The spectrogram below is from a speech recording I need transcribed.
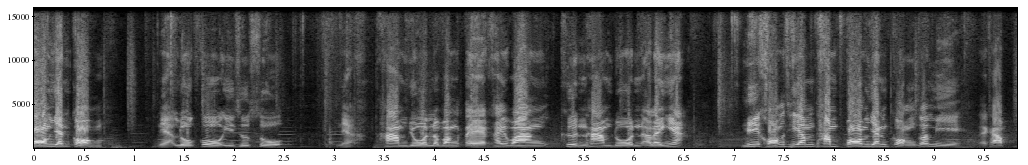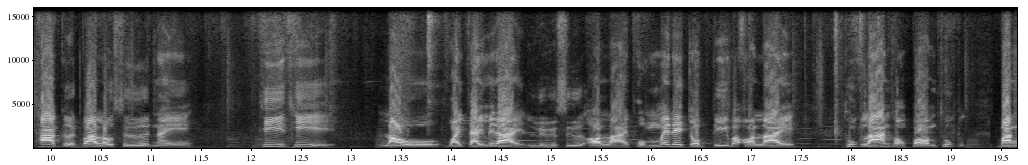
ปลอมยันกล่องเนี่ยโลโก้อีซูซูเนี่ยห้ามโยนระวังแตกให้วางขึ้นห้ามโดนอะไรเงี้ยมีของเทียมทำปลอมยันกล่องก็มีนะครับ ถ้าเกิดว่าเราซื้อในที่ที่เราไว้ใจไม่ได้ หรือซื้อออนไลน์ ผมไม่ได้โจมตีว่าออนไลน์ ทุกร้านของปลอมทุก บาง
